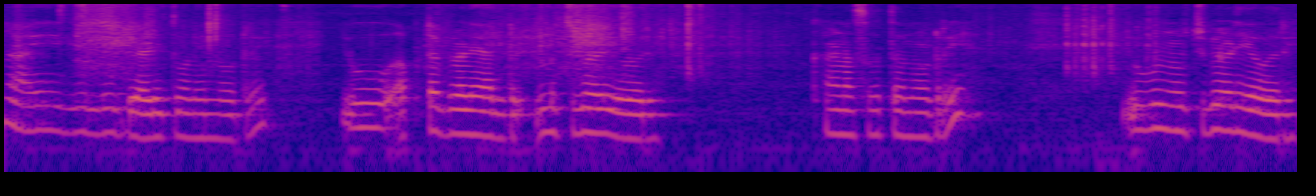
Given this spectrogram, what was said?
ನಾ ಈಗ ಇಲ್ಲಿ ಬ್ಯಾಳಿ ತೊಗೊಂಡೀನಿ ನೋಡ್ರಿ. ಇವು ಅಪ್ಟ ಬೇಳೆ ಅಲ್ರಿ ನುಚ್ಚು ಬೇಳೆ ಅವ ರೀ ಕಾಣಿಸ್ಕೊತಾವ ನೋಡ್ರಿ. ಇವು ನುಚ್ಚು ಬೇಳೆ ಅವ ರೀ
